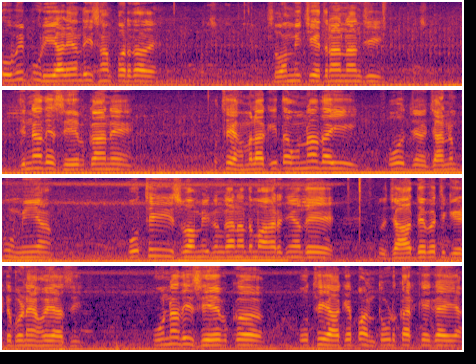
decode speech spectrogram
ਉਹ ਵੀ ਭੂਰੀ ਵਾਲਿਆਂ ਦੀ ਸੰਪਰਦਾ ਦੇ ਸਵਾਮੀ ਚੇਤਨਾਨੰਦ ਜੀ ਜਿਨ੍ਹਾਂ ਦੇ ਸੇਵਕਾਂ ਨੇ ਉੱਥੇ ਹਮਲਾ ਕੀਤਾ ਉਹਨਾਂ ਦਾ ਹੀ ਉਹ ਜ- ਜਨਮ ਭੂਮੀ ਆ। ਉੱਥੇ ਹੀ ਸਵਾਮੀ ਗੰਗਾਨੰਦ ਮਹਾਰਾਜਿਆਂ ਦੇ ਯਾਦ ਦੇ ਵਿੱਚ ਗੇਟ ਬਣਿਆ ਹੋਇਆ ਸੀ। ਉਹਨਾਂ ਦੇ ਸੇਵਕ ਉੱਥੇ ਆ ਕੇ ਭੰਨ ਤੋੜ ਕਰਕੇ ਗਏ ਆ।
